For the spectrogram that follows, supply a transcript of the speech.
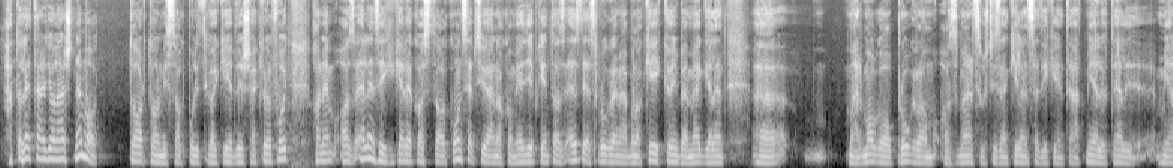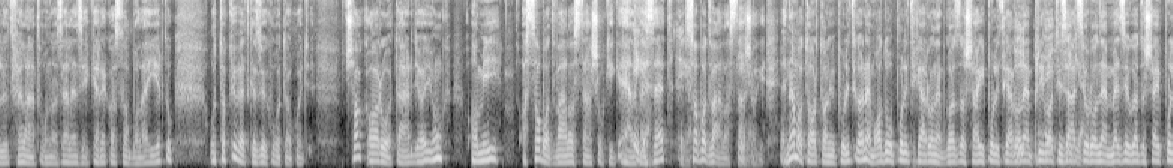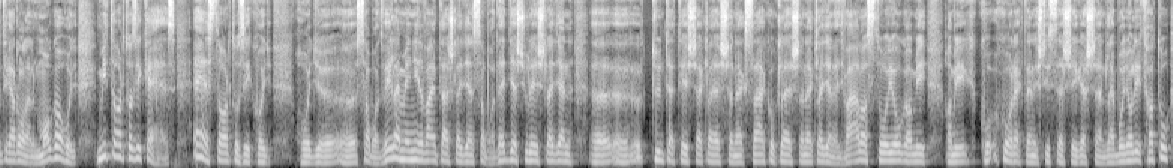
Hát a letárgyalás nem a tartalmi szakpolitikai kérdésekről folyt, hanem az ellenzéki kerekasztal koncepciójának, ami egyébként az SDS programjában a kék könyvben megjelent, már maga a program az március 19-én, tehát mielőtt, el, mielőtt felállt volna az ellenzék kerekasztalba leírtuk, ott a következők voltak, hogy csak arról tárgyaljunk, ami a szabad választásokig elvezet, igen, szabad választásokig. Igen. Ez nem a tartalmi politika, nem adópolitikáról, nem gazdasági politikáról, nem privatizációról, igen. nem mezőgazdasági politikáról, hanem maga, hogy mi tartozik ehhez? Ehhez tartozik, hogy, hogy szabad véleménynyilvánítás legyen, szabad egyesülés legyen, tüntetések lehessenek, szákok lehessenek, legyen egy választójog, ami, ami korrekten és tisztességesen lebonyolítható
